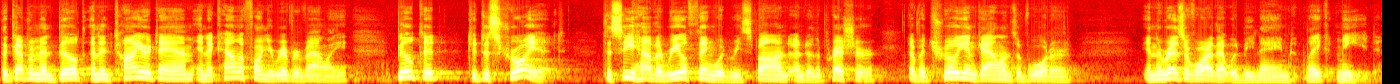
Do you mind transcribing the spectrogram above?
the government built an entire dam in a California river valley, built it to destroy it, to see how the real thing would respond under the pressure of a trillion gallons of water in the reservoir that would be named Lake Mead.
